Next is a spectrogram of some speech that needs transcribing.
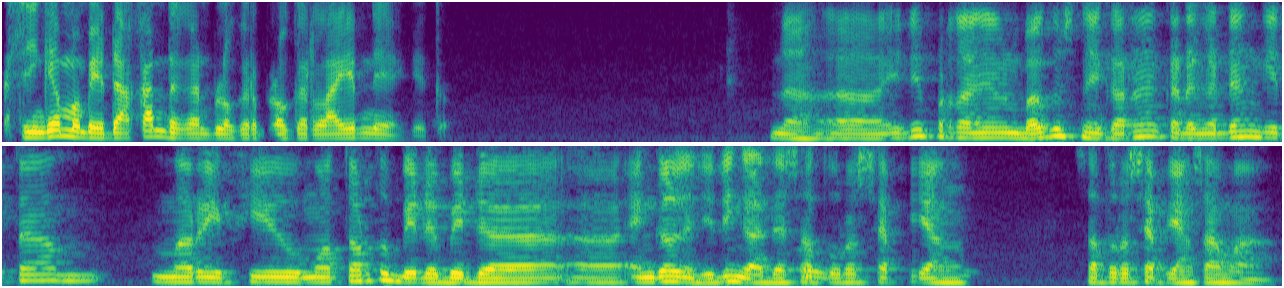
Sehingga membedakan dengan blogger-blogger lainnya gitu. Nah, uh, ini pertanyaan bagus nih karena kadang-kadang kita mereview motor tuh beda-beda uh, angle-nya. Jadi nggak ada satu resep yang satu resep yang sama.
